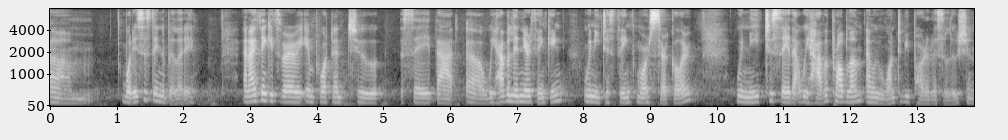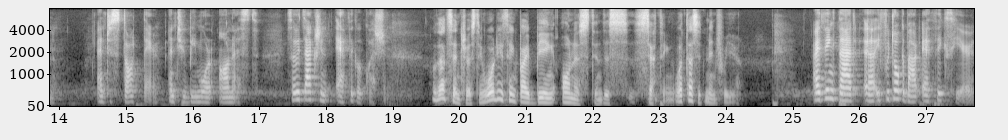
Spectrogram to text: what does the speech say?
um, what is sustainability. And I think it's very important to say that uh, we have a linear thinking. We need to think more circular. We need to say that we have a problem and we want to be part of the solution. And to start there and to be more honest. So it's actually an ethical question. Well, that's interesting. What do you think by being honest in this setting? What does it mean for you? I think that uh, if we talk about ethics here,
